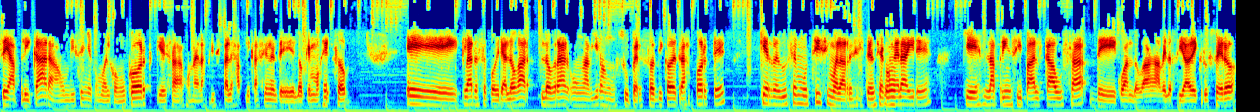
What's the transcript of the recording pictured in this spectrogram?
se aplicara un diseño como el Concorde, que esa es una de las principales aplicaciones de lo que hemos hecho, eh, claro, se podría lograr, un avión supersónico de transporte que reduce muchísimo la resistencia con el aire que es la principal causa de cuando van a velocidad de crucero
